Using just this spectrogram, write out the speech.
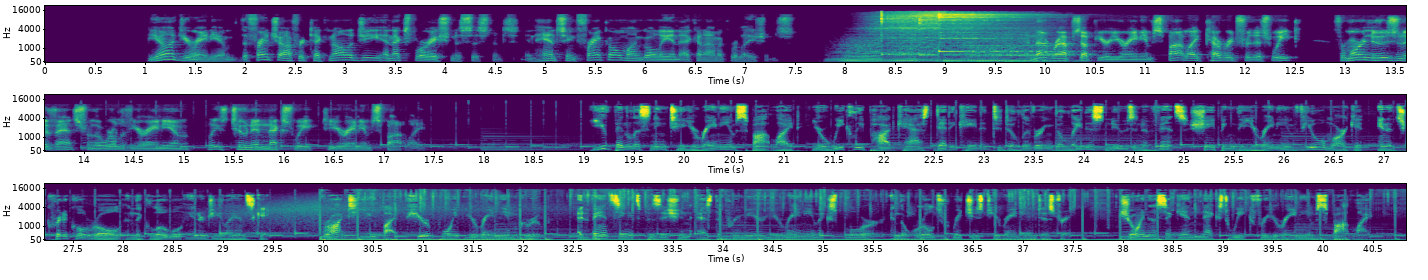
Beyond uranium, the French offer technology and exploration assistance, enhancing Franco Mongolian economic relations. And that wraps up your Uranium Spotlight coverage for this week. For more news and events from the world of uranium, please tune in next week to Uranium Spotlight. You've been listening to Uranium Spotlight, your weekly podcast dedicated to delivering the latest news and events shaping the uranium fuel market and its critical role in the global energy landscape. Brought to you by PurePoint Uranium Group, advancing its position as the premier uranium explorer in the world's richest uranium district. Join us again next week for Uranium Spotlight.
